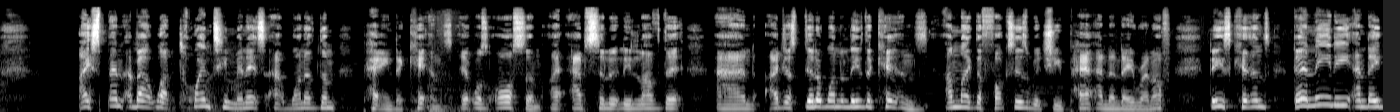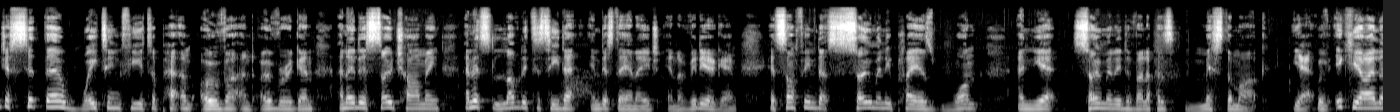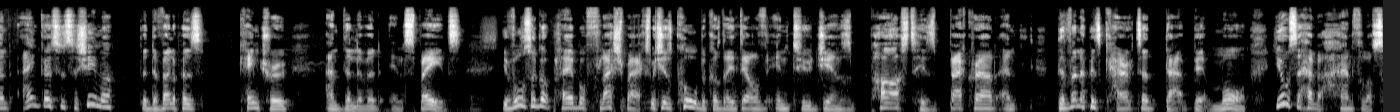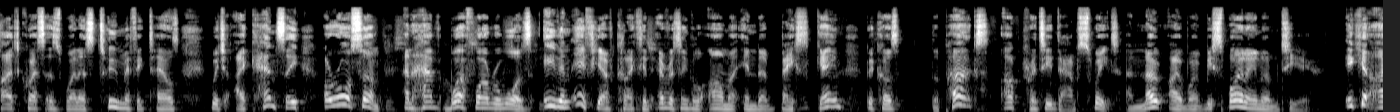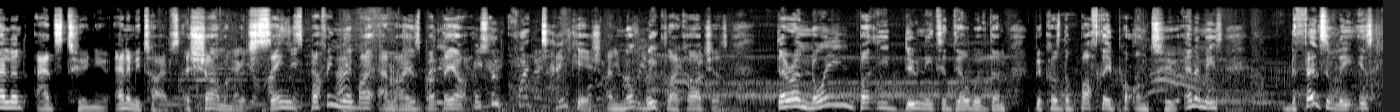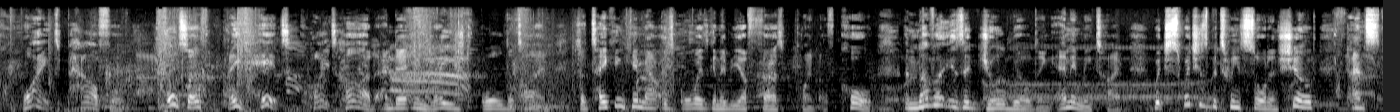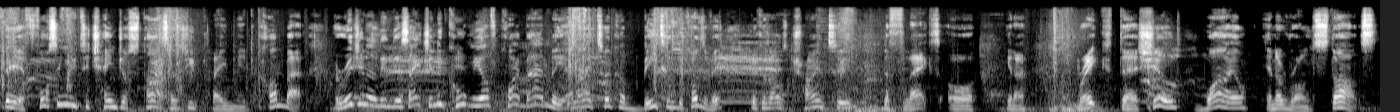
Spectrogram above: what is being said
I spent about what 20 minutes at one of them petting the kittens. It was awesome. I absolutely loved it and I just didn't want to leave the kittens. Unlike the foxes which you pet and then they run off, these kittens, they're needy and they just sit there waiting for you to pet them over and over again and it is so charming and it's lovely to see that in this day and age in a video game. It's something that so many players want and yet so many developers miss the mark. Yeah, with Iki Island and Ghost of Tsushima, the developers came true and delivered in spades. You've also got playable flashbacks, which is cool because they delve into Jin's past, his background, and develop his character that bit more. You also have a handful of side quests as well as two mythic tales, which I can say are awesome and have worthwhile rewards, even if you have collected every single armor in the base game, because the perks are pretty damn sweet. And no, I won't be spoiling them to you. Iki Island adds two new enemy types, a shaman which sings, buffing nearby allies but they are also quite tankish and not weak like archers. They're annoying but you do need to deal with them because the buff they put on two enemies defensively is quite powerful. Also, they hit quite hard and they're enraged all the time, so taking him out is always going to be your first point of call. Another is a dual wielding enemy type, which switches between sword and shield and spear, forcing you to change your stance as you play mid-combat. Originally, this actually caught me off quite badly and I took a beating because of it, because I was trying to deflect or, you know, break their shield while in a wrong stance.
